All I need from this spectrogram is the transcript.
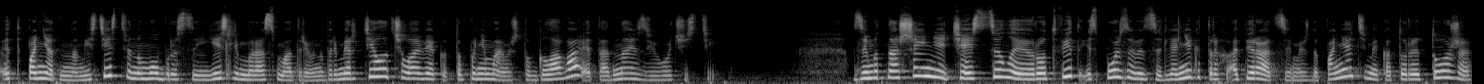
Это понятно нам естественным образом, если мы рассматриваем, например, тело человека, то понимаем, что голова – это одна из его частей. Взаимоотношения часть целая и род-вид используются для некоторых операций между понятиями, которые тоже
